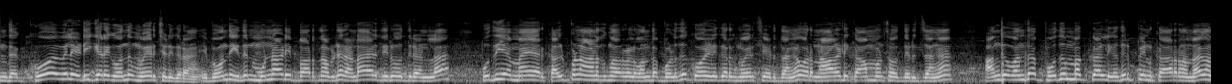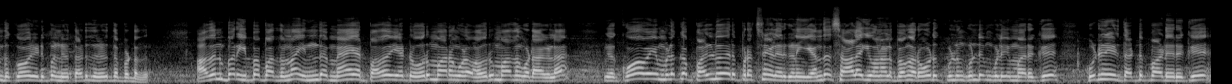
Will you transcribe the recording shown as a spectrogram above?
இந்த கோவில் இடிக்கிறதுக்கு வந்து முயற்சி எடுக்கிறாங்க. இப்போ வந்து இதன் முன்னாடி பார்த்தோம் அப்படின்னா ரெண்டாயிரத்தி இருபத்தி ரெண்டில் புதிய மேயர் கல்பனா ஆனந்த்குமார் அவர்கள் வந்த பொழுது கோவில் இடிக்கிறதுக்கு முயற்சி எடுத்தாங்க. ஒரு நாலடி காம்பவுண்ட் சவுத் தெரிச்சாங்க அங்கே வந்த பொதுமக்கள் எதிர்ப்பின் காரணமாக அந்த கோவில் இடுப்பு நிறு- தடுத்து நிறுத்தப்பட்டது. அதன் பிறகு இப்போ பார்த்தோம்னா இந்த மேயர் பதவியேற்று ஒரு மாதம் கூட ஒரு மாதம் கூட ஆகலை. இங்கே கோவை முழுக்க பல்வேறு பிரச்சனைகள் இருக்குது நீங்கள் எந்த சாலைக்கு வேணாலும் போங்க. ரோடு குழு குண்டும் குழியுமா இருக்குது குடிநீர் தட்டுப்பாடு இருக்குது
